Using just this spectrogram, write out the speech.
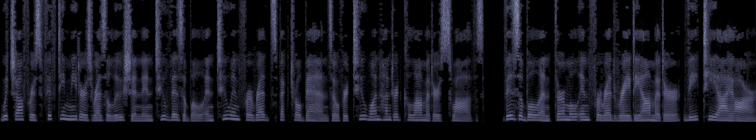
which offers 50 meters resolution in two visible and two infrared spectral bands over two 100 km swaths. Visible and Thermal Infrared Radiometer VTIR,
